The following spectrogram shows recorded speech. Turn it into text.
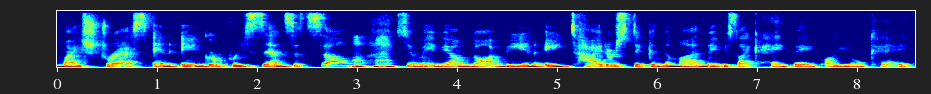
my stress and anger presents itself, Mhm. so maybe I'm not being a tighter stick in the mud. Maybe it's like, hey, babe, are you okay?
